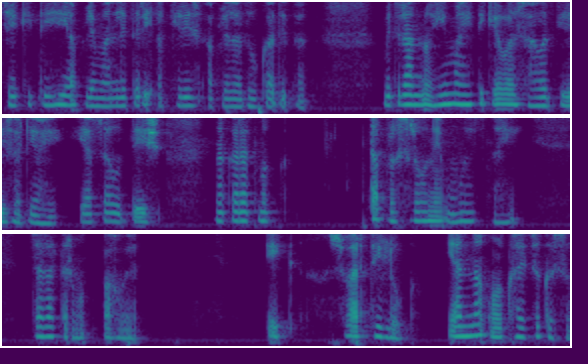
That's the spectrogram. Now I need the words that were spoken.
जे कितीही आपले मानले तरी अखेरीस आपल्याला धोका देतात. मित्रांनो ही माहिती केवळ सावधगिरीसाठी आहे. याचा उद्देश नकारात्मकता प्रसरवणे मुळेच नाही. चला तर मग पाहूयात. एक स्वार्थी लोक यांना ओळखायचं कसं?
